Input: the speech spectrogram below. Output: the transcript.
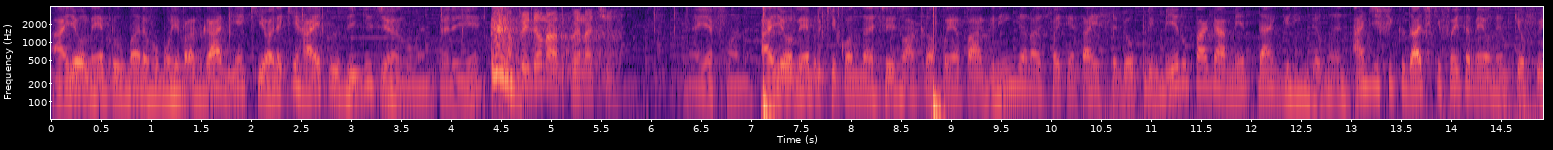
Aí eu lembro, mano, eu vou morrer pras galinhas aqui, olha que hype os Ziggs Jungle, mano, pera aí. Não aprendeu nada com o Renatinho. Aí é foda. Aí eu lembro que quando nós fez uma campanha pra gringa, nós foi tentar receber o primeiro pagamento da gringa, mano. A dificuldade que foi também, eu lembro que eu fui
